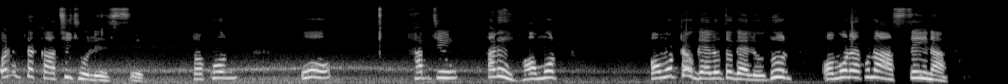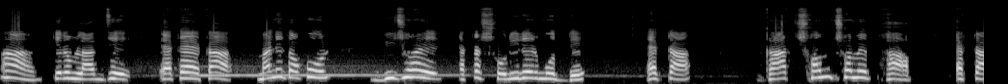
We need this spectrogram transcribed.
অনেকটা কাছে চলে এসছে। তখন ও ভাবছে, আরে, অমর, অমরটাও গেল তো গেল। ধর, অমর এখনও আসছেই না। হ্যাঁ কিরম লাগছে, একা একা? মানে তখন বিজয়ের একটা শরীরের মধ্যে একটা গা ছমছমে ভাব, একটা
